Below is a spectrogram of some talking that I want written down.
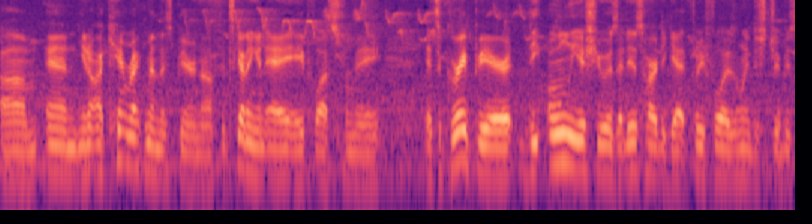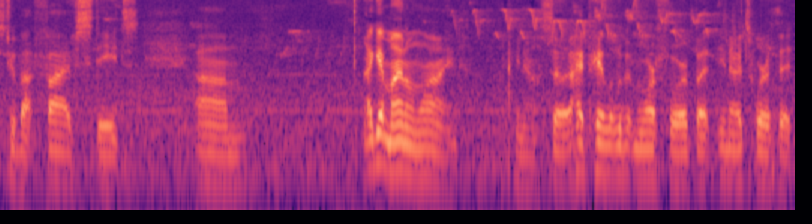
Um, and you know, I can't recommend this beer enough. It's getting an A, A plus for me. It's a great beer. The only issue is it is hard to get. Three Floyds only distributes to about five states. Um, I get mine online, you know, so I pay a little bit more for it, but you know, it's worth it.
